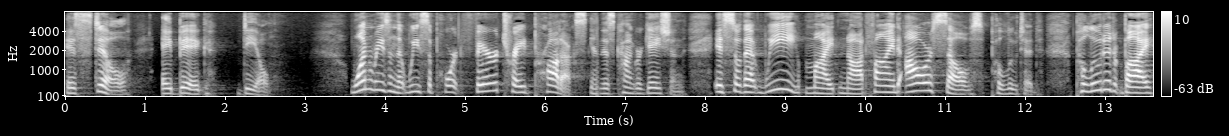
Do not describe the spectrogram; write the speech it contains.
is still a big deal. One reason that we support fair trade products in this congregation is so that we might not find ourselves polluted, polluted by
